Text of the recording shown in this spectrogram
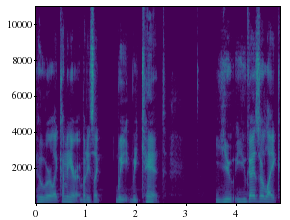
who were like coming here but he's like we we can't. You you guys are like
